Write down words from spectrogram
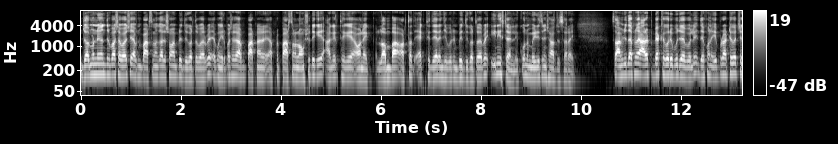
জন্ম নিয়ন্ত্রণের পাশাপাশি আপনি পার্সোনাল কাজের সময় বৃদ্ধি করতে পারবে এবং এর পাশাপাশি আপনি পার্টনার আপনার পার্সোনাল অংশটিকে আগের থেকে অনেক লম্বা অর্থাৎ এক থেকে দেড় ইঞ্চি পর্যন্ত বৃদ্ধি করতে পারবে ইনস্ট্যান্টলি কোনো মেডিসিন সাহায্য ছাড়াই। তো আমি যদি আপনাকে আরও একটু ব্যাখ্যা করে বুঝাই বলি, দেখুন এই প্রোডাক্টটি হচ্ছে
